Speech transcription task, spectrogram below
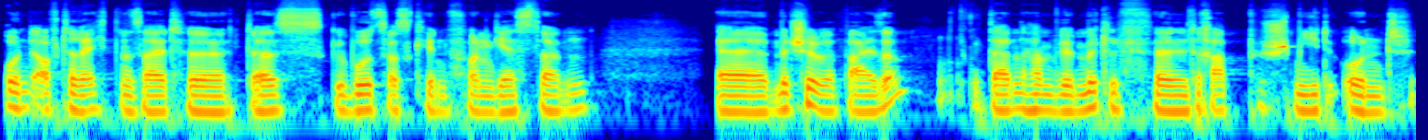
Und auf der rechten Seite das Geburtstagskind von gestern, äh, Mitchell Weiser. Dann haben wir Mittelfeld, Rapp, Schmid und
